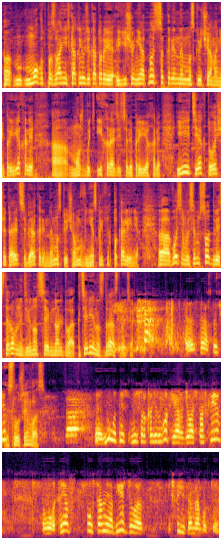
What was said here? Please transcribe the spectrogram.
А, могут позвонить как люди, которые еще не относятся к коренным москвичам, они приехали, а, может быть, их родители приехали, и те, кто считает себя коренным москвичом в нескольких поколениях. 8 800 200 ровно 9702. Катерина, здравствуйте. Здравствуйте. Слушаем вас. Э, Ну вот мне, мне 41 год, я родилась в Москве. Вот. Я полстраны объездила, экспедитором работаю.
